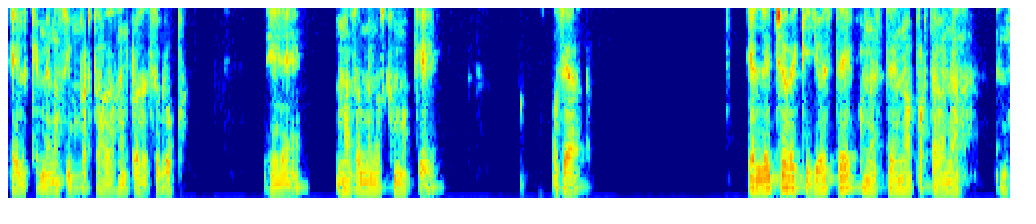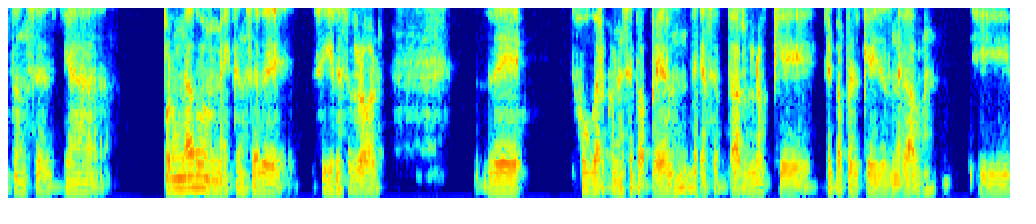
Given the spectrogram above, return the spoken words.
el que menos importaba dentro de ese grupo. Eh, más o menos como que, o sea, el hecho de que yo esté o no esté no aportaba nada. Entonces ya, por un lado, me cansé de seguir ese rol, de jugar con ese papel, de aceptar lo que, el papel que ellos me daban. Y,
